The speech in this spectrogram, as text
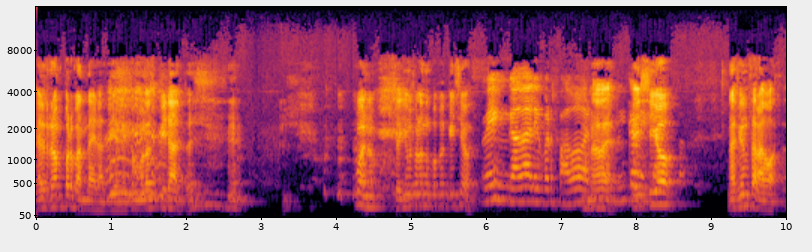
El ron por bandera tiene, como los piratas. Bueno, seguimos hablando un poco de KCO. Venga, dale, por favor. Bueno, a ver, canso. nació en Zaragoza,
